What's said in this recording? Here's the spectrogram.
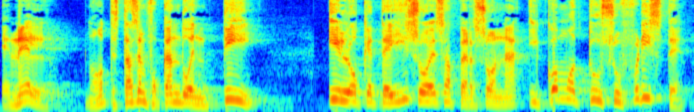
en él, ¿no? Te estás enfocando en ti y lo que te hizo esa persona y cómo tú sufriste.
